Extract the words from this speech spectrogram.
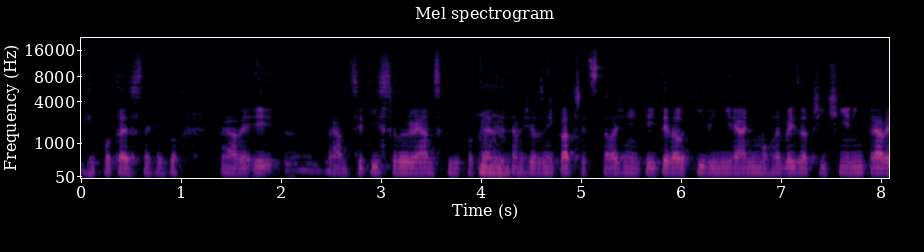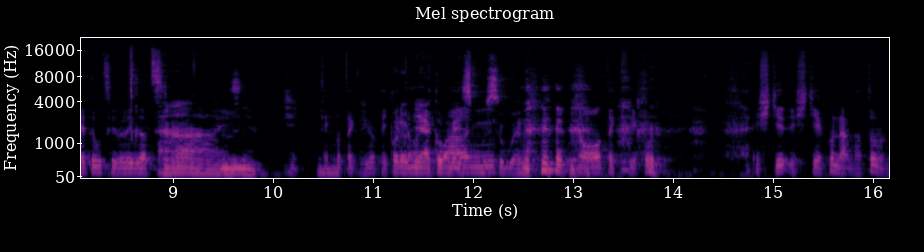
hypotéz, tak jako právě i v rámci té siluriánské hypotézy, mm-hmm. tam, že vznikla představa, že některé ty velké vymírání mohly být zapříčiněný právě tou civilizací. Ah, jasně. Že, jako, tak, že jo, teď Podobně je to jako my způsobujeme. no, tak jako ještě, ještě jako na, na to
